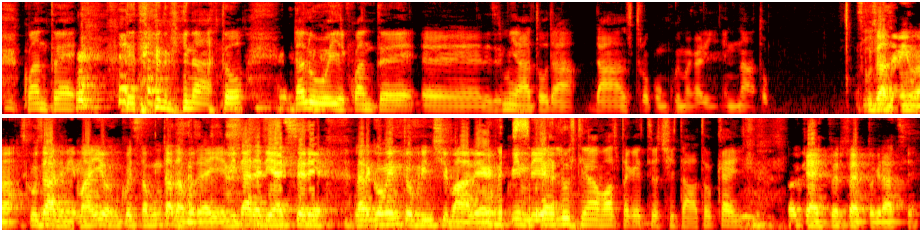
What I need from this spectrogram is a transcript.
quanto è determinato da lui e quanto è eh, determinato da da altro con cui magari è nato. Scusatemi ma, scusatemi, ma io in questa puntata potrei evitare di essere l'argomento principale. Quindi... È l'ultima volta che ti ho citato, ok? ok, perfetto, grazie.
